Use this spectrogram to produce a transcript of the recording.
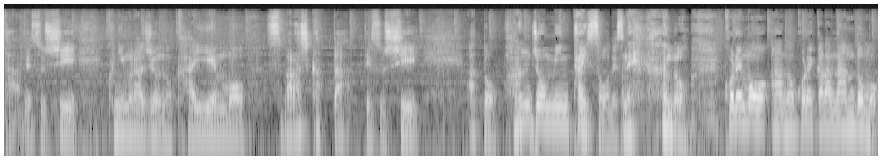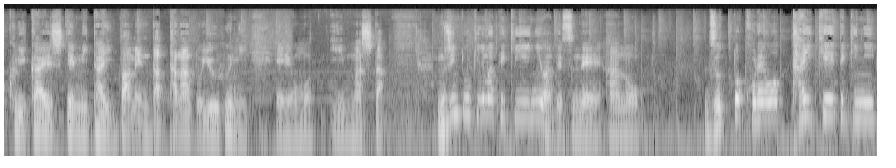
たですし、国村淳の開演も素晴らしかったですし、あと、ファン・ジョンミン体操ですね。あの、これも、あの、これから何度も繰り返してみたい場面だったなというふうに、えー、思いました。無人島キネマ的にはですね、あの、ずっとこれを体系的に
